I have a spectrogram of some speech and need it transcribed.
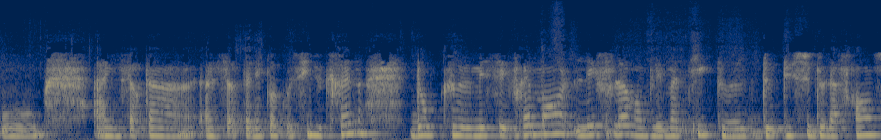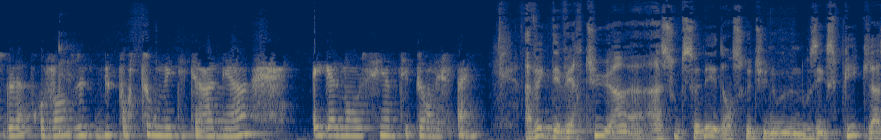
ou à une, certain, à une certaine époque aussi l'Ukraine. Donc, euh, mais c'est vraiment les fleurs emblématiques du sud de la France, de la Provence, du pourtour méditerranéen également aussi un petit peu en Espagne. Avec des vertus hein, insoupçonnées dans ce que tu nous, nous expliques, là,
